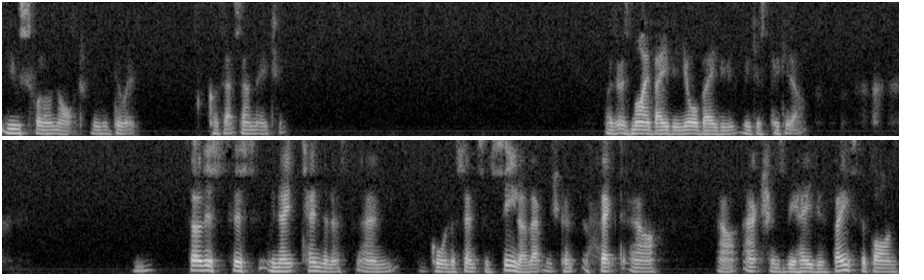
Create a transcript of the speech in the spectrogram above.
useful or not, we would do it because that's our nature. Whether it was my baby, your baby, we just pick it up. So this, this innate tenderness and called the sense of sila, that which can affect our, our actions, behaviors based upon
